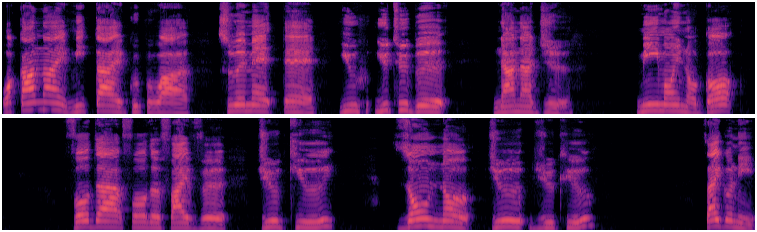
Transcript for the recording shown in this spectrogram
わかんない見たいグループは、すめて YouTube70。ミもいの5。フォーダー、フォーダー5、19。ゾーンの、19。最後に、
